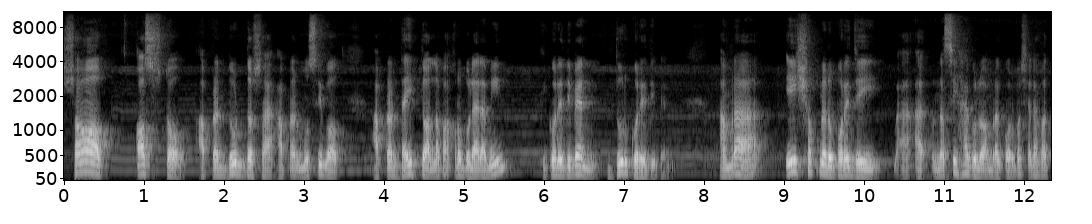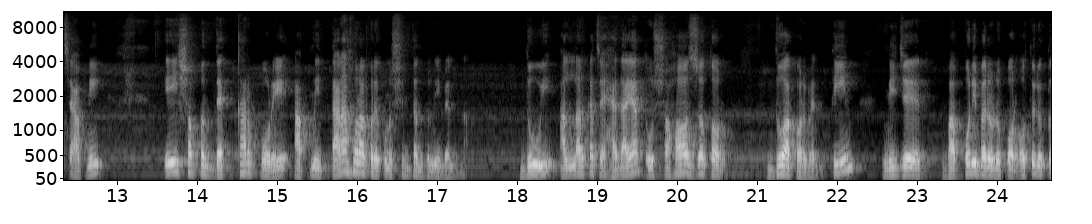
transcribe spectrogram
সব কষ্ট, আপনার দুর্দশা, আপনার মুসিবত, আপনার দায়িত্ব আল্লাহ পাক রব্বুল আলামিন কি করে দিবেন? দূর করে দিবেন। আমরা এই স্বপ্নের উপরে যেই নাসিহাগুলো আমরা করব সেটা হচ্ছে আপনি এই স্বপ্ন দেখার পরে আপনি তাড়াহুড়া করে কোনো সিদ্ধান্ত নেবেন না। দুই, আল্লাহর কাছে হেদায়াত ও সহজতর দোয়া করবেন। তিন, নিজের বা পরিবারের উপর অতিরিক্ত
